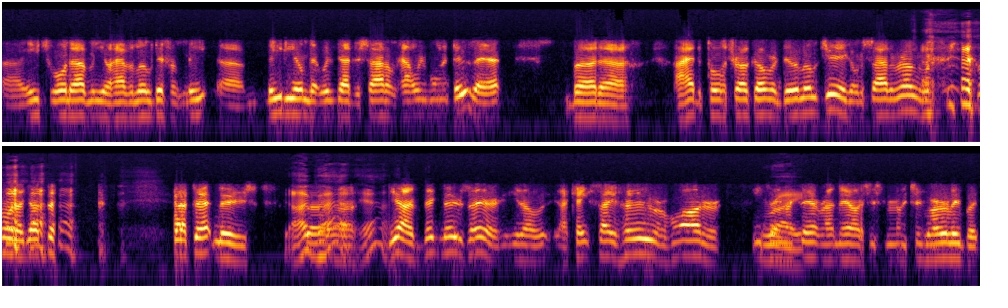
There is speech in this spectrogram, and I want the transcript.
Uh, each one of them, you know, have a little different me- uh, medium that we've got to decide on how we want to do that. But uh, I had to pull the truck over and do a little jig on the side of the road when, I got that got that news. I Uh, bet. Yeah. Yeah, big news there. You know, I can't say who or what or anything Right. like that right now. It's just really too early. But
